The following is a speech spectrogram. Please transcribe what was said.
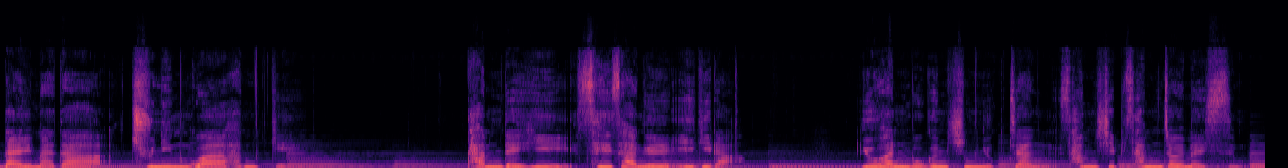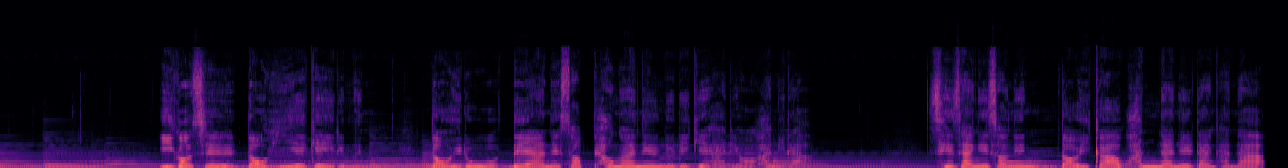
날마다 주님과 함께 담대히 세상을 이기라. 요한복음 16장 33절 말씀. 이것을 너희에게 이름은 너희로 내 안에서 평안을 누리게 하려 함이라. 세상에서는 너희가 환난을 당하나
